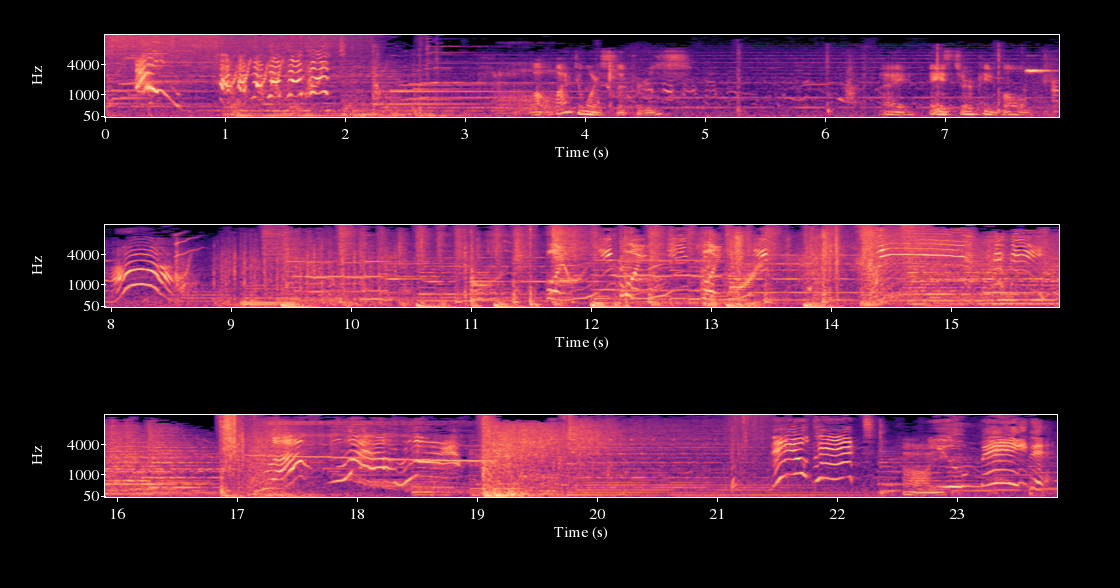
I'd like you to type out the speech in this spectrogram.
well, why do you wear slippers? Hey, hey, it's European Ball. Ah.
